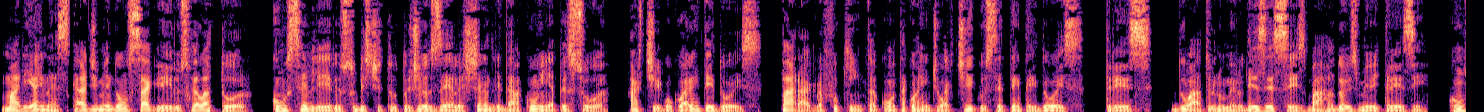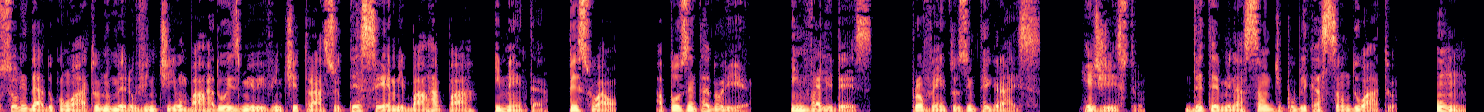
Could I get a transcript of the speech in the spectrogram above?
Maria Inês Cade Mendonça Gueiros relator, conselheiro substituto José Alexandre da Cunha Pessoa, artigo 42, parágrafo 5 conta corrente o artigo 72, 3, do ato número 16/2013, consolidado com o ato número 21/2020-TCM/PA, ementa, pessoal, aposentadoria, invalidez, proventos integrais, registro, determinação de publicação do ato. 1.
